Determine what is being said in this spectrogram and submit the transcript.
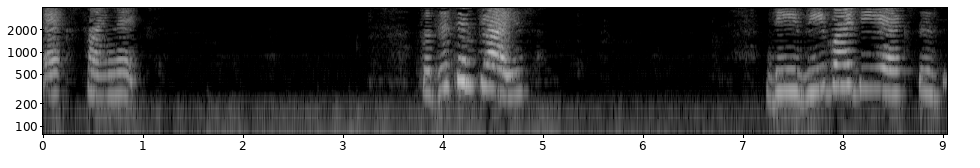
x sine x. So this implies dv by dx is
